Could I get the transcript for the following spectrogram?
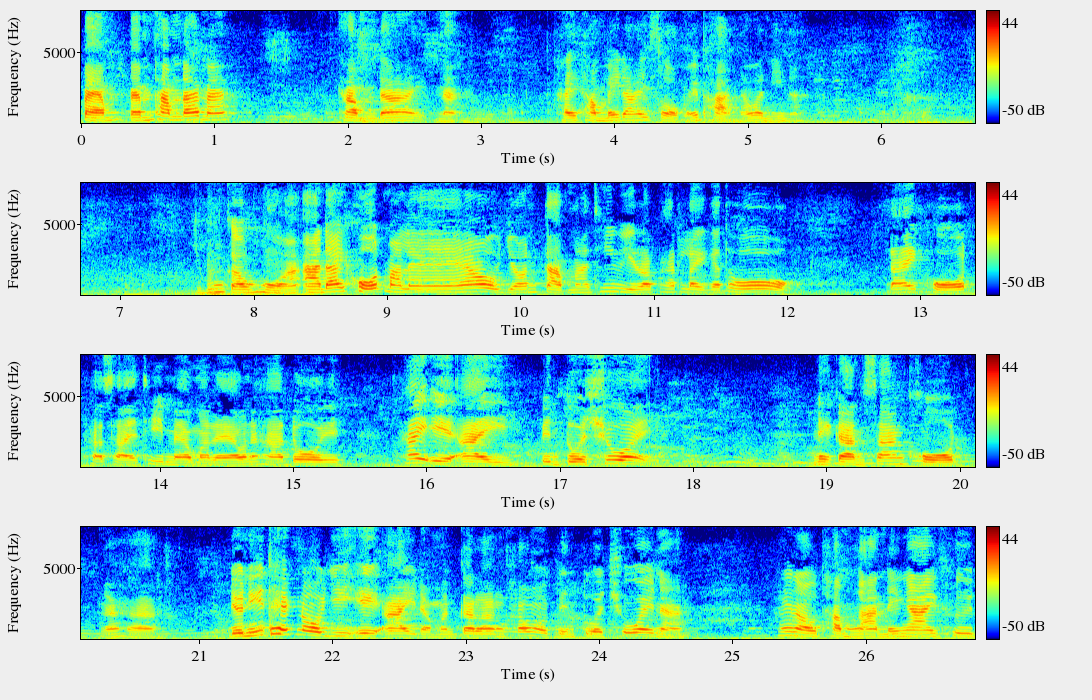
แปมแปมทำได้ไหมทำได้นะ ใครทำไม่ได้สอบไม่ผ่านนะวันนี้นะอย่าเพิ่งเกาหัว อ่าได้โค้ดมาแล้ว ย้อนกลับมาที่วีรพัฒน์ไรกระโทก ได้โค้ดภาษาทีแมวมาแล้วนะคะ โดยให้ AI เป็นตัวช่วยในการสร้างโค้ดนะคะ เดี๋ยวนี้เทคโนโลยี AI นะมันกำลังเข้ามาเป็นตัวช่วยนะ ให้เราทำงานได้ง่ายขึ้น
